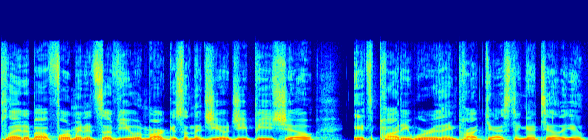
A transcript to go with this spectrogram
Played about four minutes of you and Marcus on the GOGP show. It's potty worthing podcasting, I tell you.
